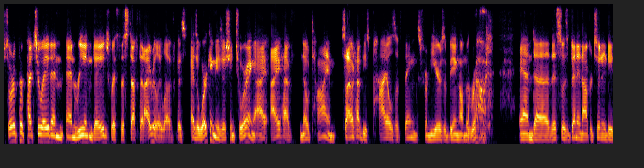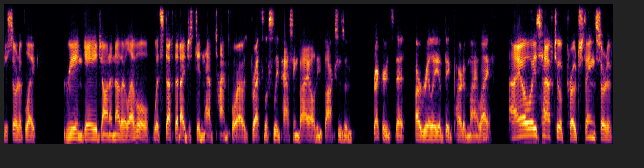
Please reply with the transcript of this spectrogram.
sort of perpetuate and, and re engage with the stuff that I really love. Because as a working musician touring, I, I have no time. So I would have these piles of things from years of being on the road. And uh, this has been an opportunity to sort of like re-engage on another level with stuff that I just didn't have time for. I was breathlessly passing by all these boxes of records that are really a big part of my life. I always have to approach things sort of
